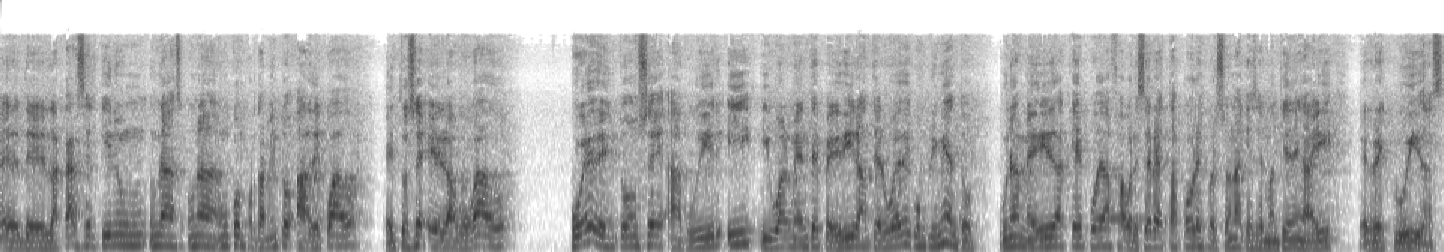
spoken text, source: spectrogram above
eh, de la cárcel tiene un, una- un comportamiento adecuado, entonces el abogado puede entonces acudir y igualmente pedir ante el juez de cumplimiento una medida que pueda favorecer a estas pobres personas que se mantienen ahí eh, recluidas.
